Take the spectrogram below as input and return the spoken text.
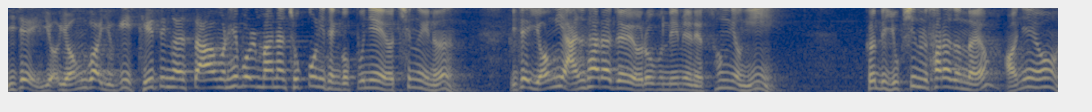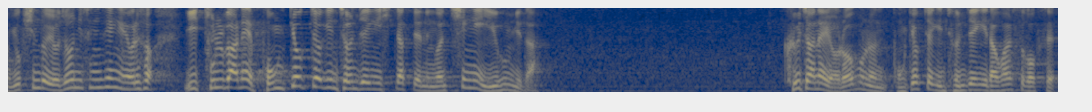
이제 여- 영과 육이 대등한 싸움을 해볼 만한 조건이 된 것뿐이에요. 칭의는 이제 영이 안 사라져요. 여러분 내면에서 성령이 그런데 육신은 사라졌나요? 아니에요. 육신도 여전히 생생해요. 그래서 이 둘 간의 본격적인 전쟁이 시작되는 건 칭의 이후입니다. 그 전에 여러분은 본격적인 전쟁이라고 할 수가 없어요.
